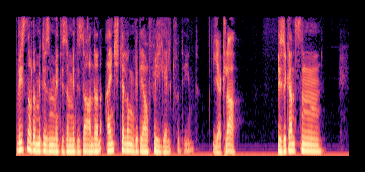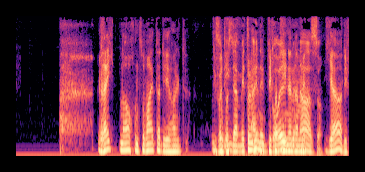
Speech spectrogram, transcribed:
Wissen oder mit diesem, mit dieser, mit dieser anderen Einstellung wird ja auch viel Geld verdient. Ja, klar. Diese ganzen Rechten auch und so weiter, die halt. Die verdienen damit füllen, eine die goldene damit, Nase. Ja, die.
